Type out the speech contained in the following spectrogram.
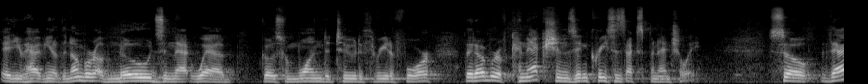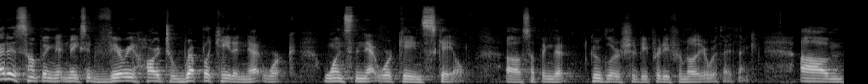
and you have you know, the number of nodes in that web goes from one to two to three to four, the number of connections increases exponentially. So that is something that makes it very hard to replicate a network once the network gains scale uh, something that Googlers should be pretty familiar with, I think. Um,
